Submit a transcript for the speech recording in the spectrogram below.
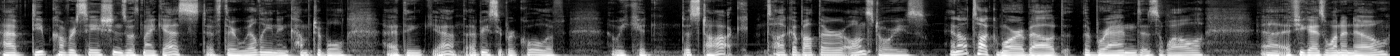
have deep conversations with my guests if they're willing and comfortable. I think yeah, that'd be super cool if we could just talk, talk about their own stories. And I'll talk more about the brand as well uh, if you guys want to know,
